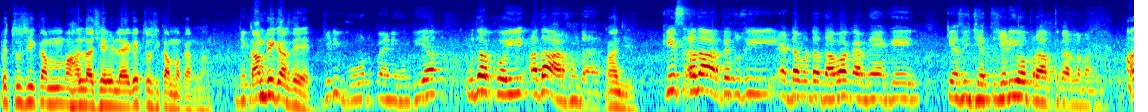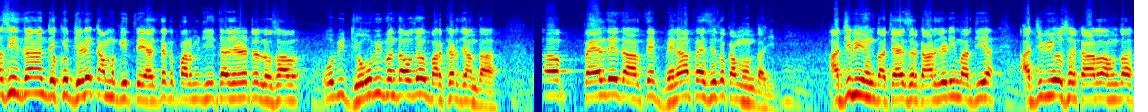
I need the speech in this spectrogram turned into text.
ਵੀ ਤੁਸੀਂ ਕੰਮ ਹੱਲਾ ਸ਼ੇਰੀ ਲੈ ਕੇ ਤੁਸੀਂ ਕੰਮ ਕਰਨਾ। ਕੰਮ ਵੀ ਕਰਦੇ ਆ। ਜਿਹੜੀ ਵੋਟ ਪੈਣੀ ਹੁੰਦੀ ਆ ਉਹਦਾ ਕੋਈ ਆਧਾਰ ਹੁੰਦਾ ਹੈ। ਹਾਂਜੀ। ਕਿਸ ਆਧਾਰ ਤੇ ਤੁਸੀਂ ਐਡਾ ਵੱਡਾ ਦਾਵਾ ਕਰਦੇ ਆ ਕਿ ਕਿ ਅਸੀਂ ਜਿੱਤ ਜਿਹੜੀ ਉਹ ਪ੍ਰਾਪਤ ਕਰ ਲਵਾਂਗੇ? ਅਸੀਂ ਤਾਂ ਦੇਖੋ ਜਿਹੜੇ ਕੰਮ ਕੀਤੇ ਅੱਜ ਤੱਕ ਪਰਮਜੀਤ ਆ ਜਿਹੜਾ ਢੱਲੋ ਸਾਹਿਬ ਉਹ ਵੀ ਜੋ ਵੀ ਬੰਦਾ ਉਹਦੇ ਵਰਕਰ ਜਾਂਦਾ ਪਹਿਲ ਦੇ ਆਧਾਰ ਤੇ ਬਿਨਾਂ ਪੈਸੇ ਤੋਂ ਕੰਮ ਹੁੰਦਾ ਜੀ। ਅੱਜ ਵੀ ਹੁੰਦਾ ਚਾਹੇ ਸਰਕਾਰ ਜਿਹੜੀ ਮਰਜ਼ੀ ਆ ਅੱਜ ਵੀ ਉਹ ਸਰਕਾਰ ਦਾ ਹੁੰਦਾ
